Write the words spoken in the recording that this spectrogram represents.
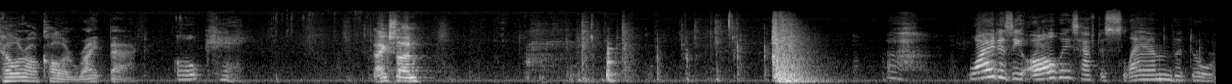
Tell her I'll call her right back. Okay. Thanks, son. Why does he always have to slam the door?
